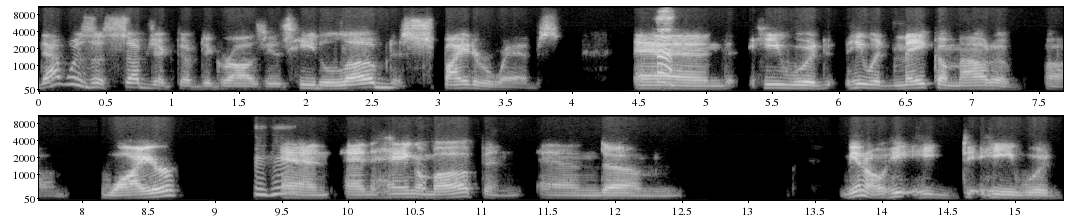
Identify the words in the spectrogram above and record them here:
that was a subject of DeGrazia's. He loved spider webs, and huh. he would he would make them out of um, wire mm-hmm. and and hang them up and and um, you know he he he would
